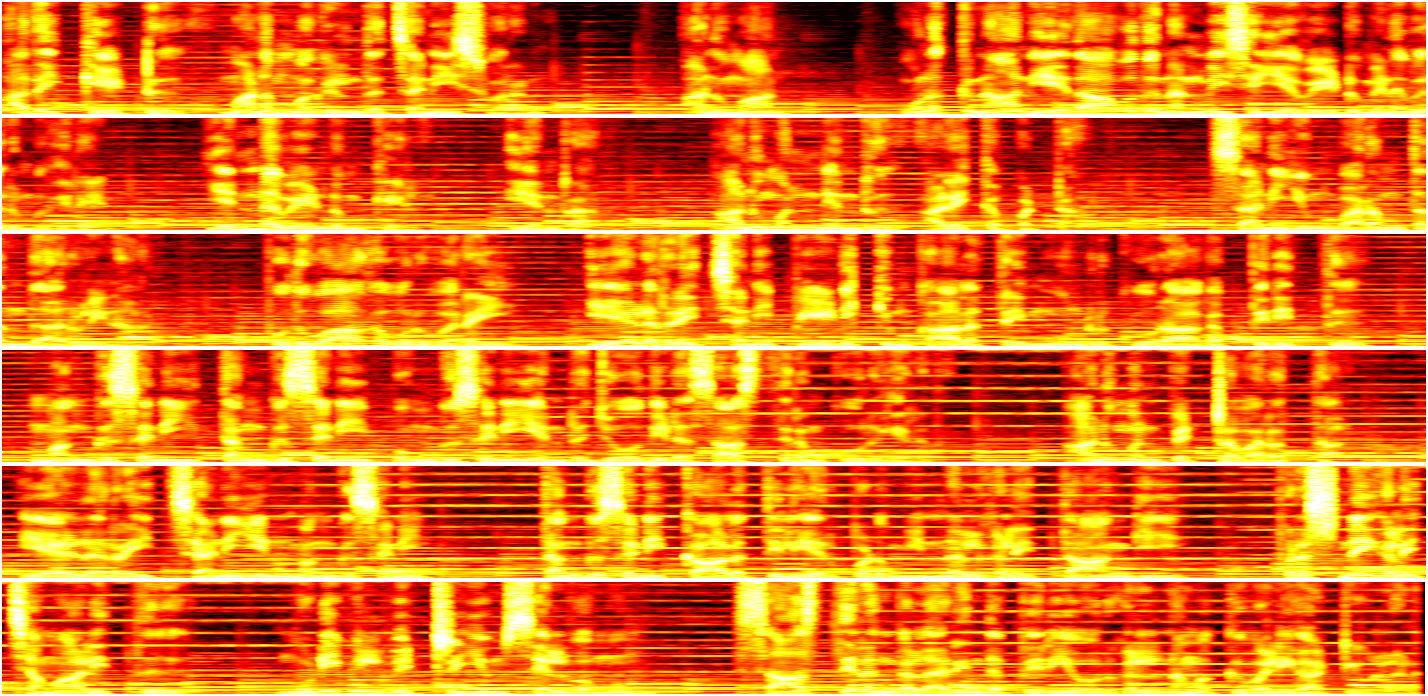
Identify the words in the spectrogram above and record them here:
அதை கேட்டு மனம் மகிழ்ந்த சனீஸ்வரன் அனுமான் உனக்கு நான் ஏதாவது நன்மை செய்ய வேண்டும் என விரும்புகிறேன். என்ன வேண்டும் கேள் என்றார். அனுமன் என்று அழைக்கப்பட்டார். சனியும் வரம் தந்து அருளினார். பொதுவாக ஒருவரை ஏழரை சனி பீடிக்கும் காலத்தை மூன்று கூறாக பிரித்து மங்கு சனி தங்கு சனி பொங்கு சனி என்று ஜோதிட சாஸ்திரம் கூறுகிறது. அனுமன் பெற்ற வரத்தால் ஏழரை சனியின் மங்கு சனி தங்கு சனி காலத்தில் ஏற்படும் இன்னல்களை தாங்கி பிரச்சனைகளை சமாளித்து முடிவில் வெற்றியும் செல்வமும் சாஸ்திரங்கள் அறிந்த பெரியோர்கள் நமக்கு வழிகாட்டியுள்ளனர்.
